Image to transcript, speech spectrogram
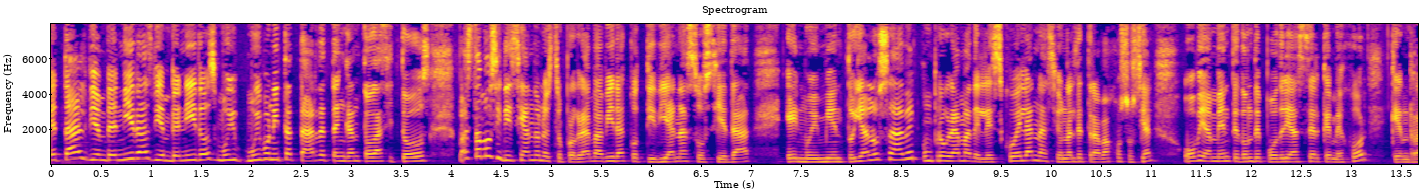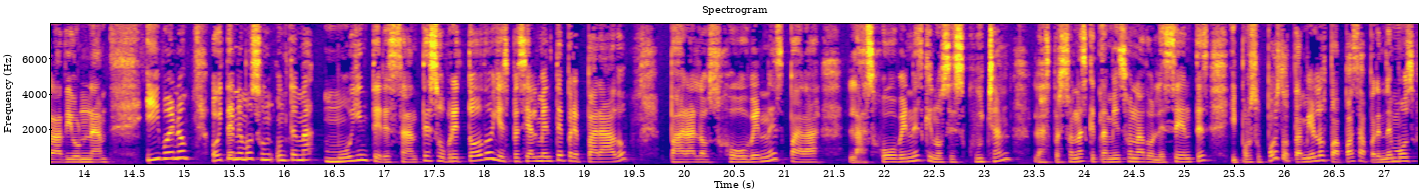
¿Qué tal? Bienvenidas, bienvenidos. Muy, muy bonita tarde tengan todas y todos. Estamos iniciando nuestro programa Vida Cotidiana Sociedad en Movimiento. Ya lo saben, un programa de la Escuela Nacional de Trabajo Social, obviamente, donde podría ser que mejor que en Radio UNAM. Y bueno, hoy tenemos un, un tema muy interesante, sobre todo y especialmente preparado para los jóvenes, para las jóvenes que nos escuchan, las personas que también son adolescentes y por supuesto también los papás aprendemos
